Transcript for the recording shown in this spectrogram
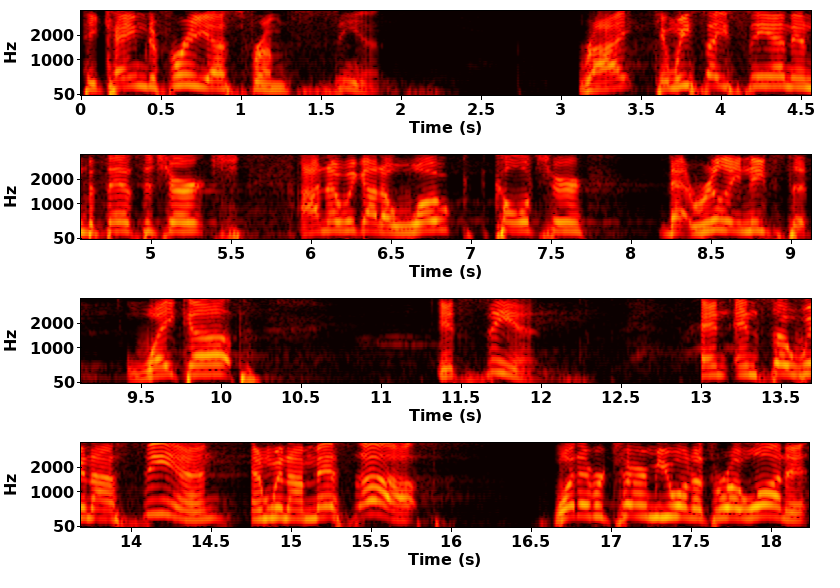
He came to free us from sin. Right? Can we say sin in Bethesda Church? I know we got a woke culture that really needs to wake up. It's sin. And, and so when I sin and when I mess up, whatever term you want to throw on it,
